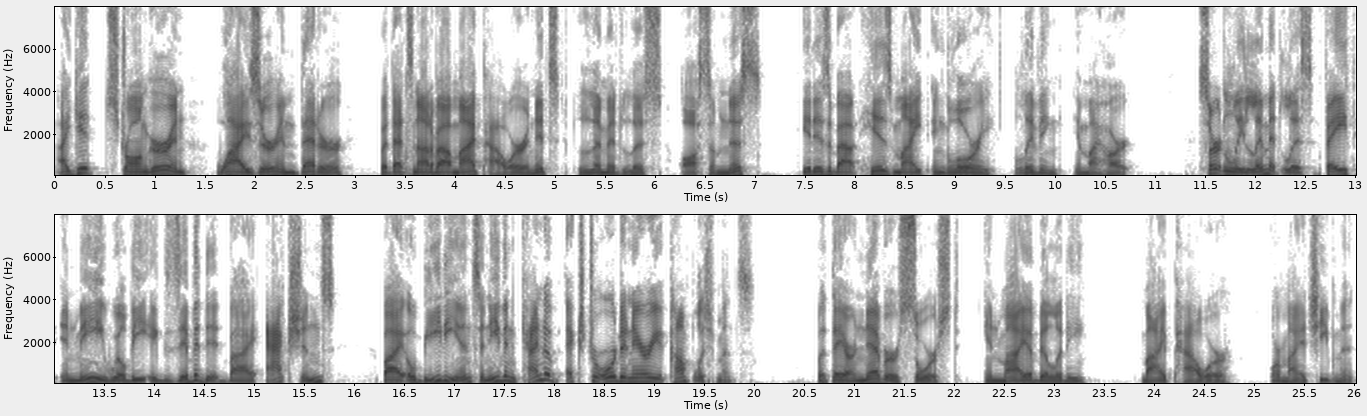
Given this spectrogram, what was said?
I get stronger and wiser and better, but that's not about my power and its limitless awesomeness. It is about His might and glory living in my heart. Certainly, limitless faith in me will be exhibited by actions, by obedience, and even kind of extraordinary accomplishments. But they are never sourced in my ability, my power, or my achievement.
